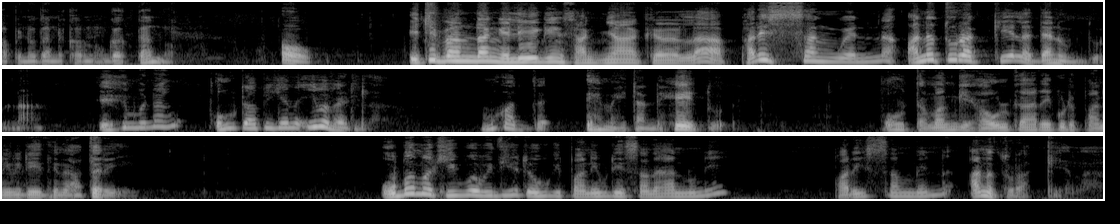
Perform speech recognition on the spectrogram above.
අපි නොදන්න කරුණු හුඟක් දන්නවා. ඔව්. ඉටිබන්දන් එළියකින් සංඥා කරලා පරිස්සම් වෙන්න අනතුරක් කියලා දැනුම් දුන්නා. එහෙමනම් ඔහුට අපි ගැන ඉව වැටිලා. මොකද්ද එහෙම හිතන්න හේතුව? ඔහු තමන්ගේ හවුල්කාරයෙකුට පණිවිඩය දෙන අතරේ ඔබම කිව්ව විදිහට ඔහුගේ පණිවිඩය සඳහන් වුණේ පරිස්සම් වෙන්න අනතුරක් කියලා.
